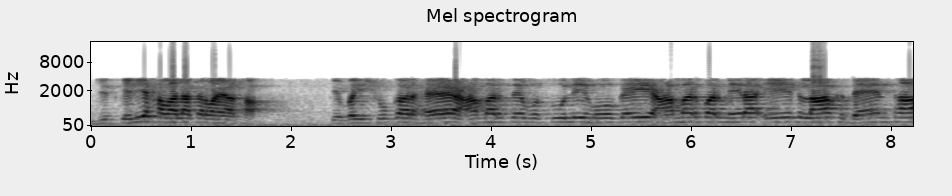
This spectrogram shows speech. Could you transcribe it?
جس کے لیے حوالہ کروایا تھا۔ کہ بھائی شکر ہے، عمر سے وصولی ہو گئی۔ عمر پر میرا ایک لاکھ دین تھا،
